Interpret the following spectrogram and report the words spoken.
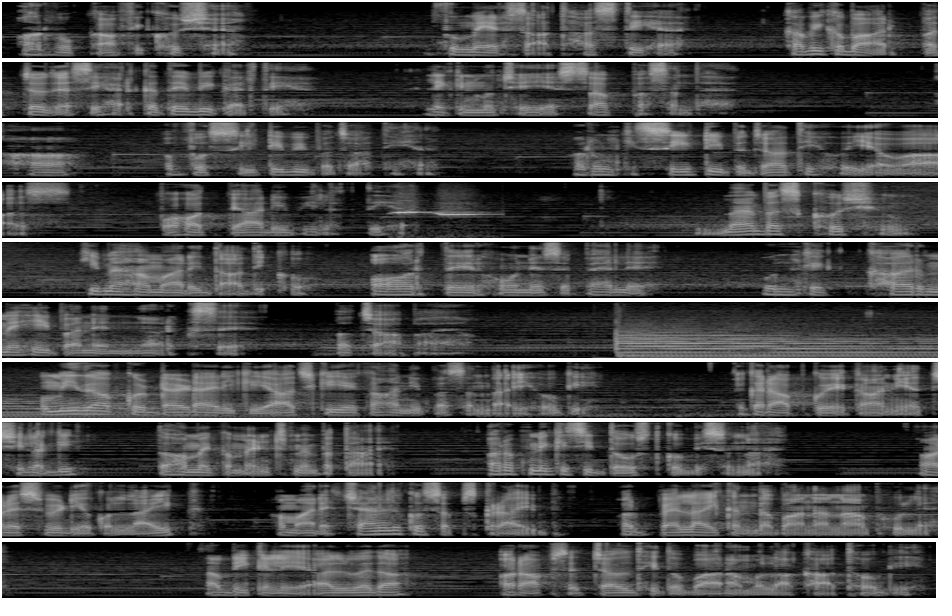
और वो काफ़ी खुश हैं। वो मेरे साथ हंसती है। कभी कभार बच्चों जैसी हरकतें भी करती हैं, लेकिन मुझे ये सब पसंद है। हाँ अब वो सीटी भी बजाती हैं, और उनकी सीटी बजाती हुई आवाज़ बहुत प्यारी भी लगती है। मैं बस खुश हूँ कि मैं हमारी दादी को और देर होने से पहले उनके घर में ही बने नर्क से बचा पाया। उम्मीद है आपको डर डायरी की आज की ये कहानी पसंद आई होगी। अगर आपको ये कहानी अच्छी लगी तो हमें कमेंट्स में बताएँ और अपने किसी दोस्त को भी सुनाएँ। और इस वीडियो को लाइक, हमारे चैनल को सब्सक्राइब और बेल आइकन दबाना ना भूलें। अभी के लिए अलविदा, और आपसे जल्द ही दोबारा मुलाकात होगी।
